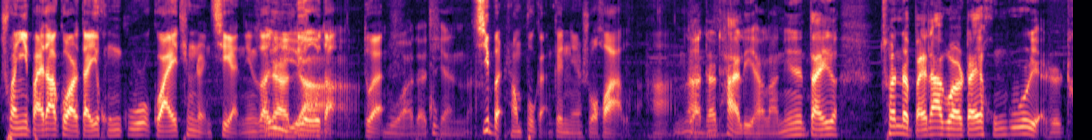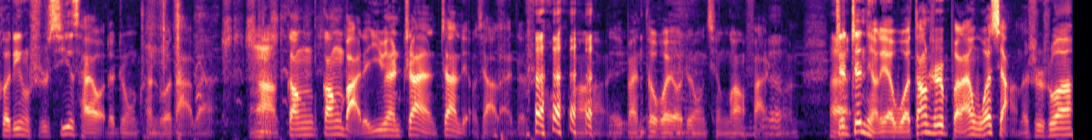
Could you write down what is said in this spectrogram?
穿一白大褂，戴一红箍，挂一听诊器，您在这儿溜达，对，我的天哪，基本上不敢跟您说话了啊！那这太厉害了，您戴一个穿着白大褂，戴一红箍，也是特定时期才有的这种穿着打扮啊！刚刚把这医院占占领下来的时候啊，一般都会有这种情况发生，真真挺厉害。我当时本来我想的是说，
